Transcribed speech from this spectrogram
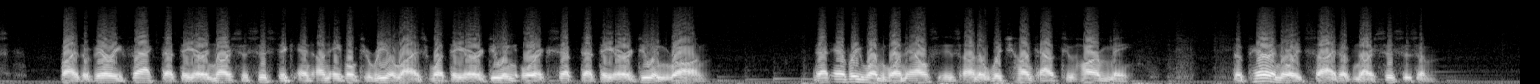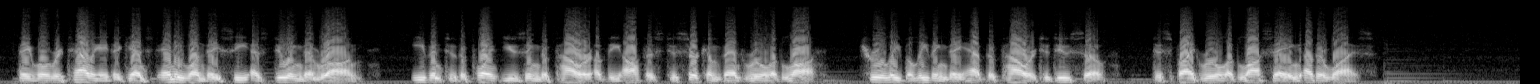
by the very fact that they are narcissistic and unable to realize what they are doing or accept that they are doing wrong. That everyone one else is on a witch hunt out to harm me. The paranoid side of narcissism. They will retaliate against anyone they see as doing them wrong, even to the point using the power of the office to circumvent rule of law, truly believing they have the power to do so, despite rule of law saying otherwise.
